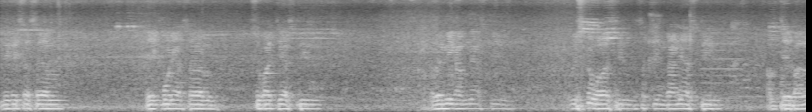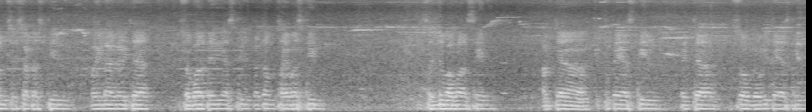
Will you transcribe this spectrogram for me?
निलेश असेल एकमोडे असेल सुभाषजी असतील रवी गामणे असतील विष्णुभाऊ असतील सचिन राणे असतील आमचे बालम शिरसाट असतील महिला आघाडीच्या शोभाताई असतील कदम साहेब असतील संजू बाबा असेल आमच्या किटूताई असतील त्यांच्या सौ गौरीताई असतील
